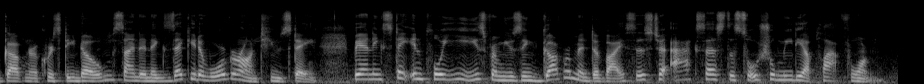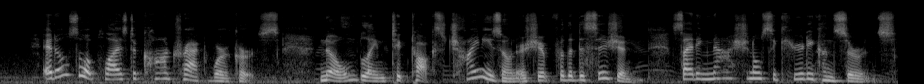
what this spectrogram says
Governor Kristi Noem signed an executive order on Tuesday banning state employees from using government devices to access the social media platform. It also applies to contract workers. Noem blamed TikTok's Chinese ownership for the decision, citing national security concerns.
